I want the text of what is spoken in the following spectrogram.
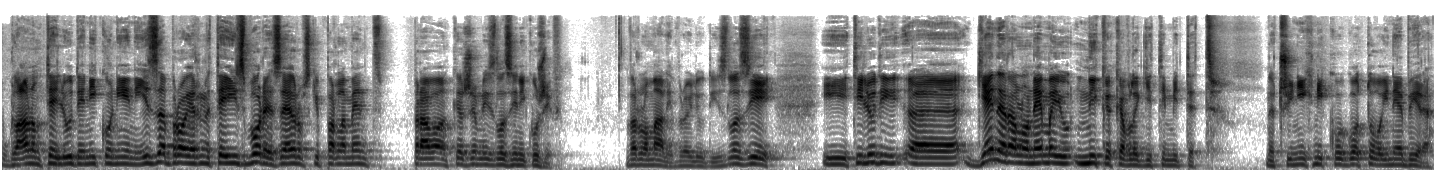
uglavnom te ljude niko nije ni izabrao, jer na te izbore za Evropski parlament, pravo vam kažem, ne izlazi niko živ. Vrlo mali broj ljudi izlazi i ti ljudi e, generalno nemaju nikakav legitimitet. Znači njih niko gotovo i ne bira.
